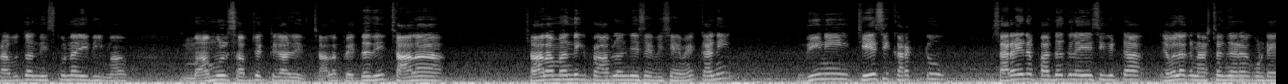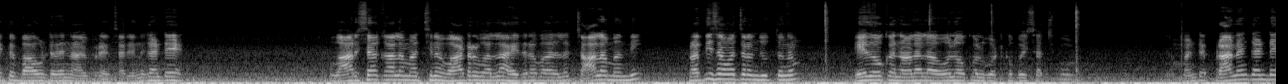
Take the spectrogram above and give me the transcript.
ప్రభుత్వం తీసుకున్నది ఇది మా మామూలు సబ్జెక్ట్ కాదు ఇది. చాలా పెద్దది చాలా చాలామందికి ప్రాబ్లం చేసే విషయమే. కానీ దీని చేసి కరెక్ట్ సరైన పద్ధతిలో వేసి గిట్ట ఎవరికి నష్టం జరగకుండా అయితే బాగుంటుందని నా అభిప్రాయం సార్. ఎందుకంటే వర్షాకాలం వచ్చిన వాటర్ వల్ల హైదరాబాద్లో చాలామంది ప్రతి సంవత్సరం చూస్తున్నాం ఏదో ఒక నాలలో ఓలోకలు కొట్టుకుపోయి చచ్చిపోవడం. అంటే ప్రాణం కంటే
